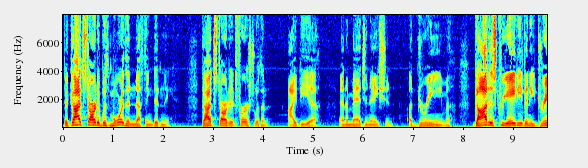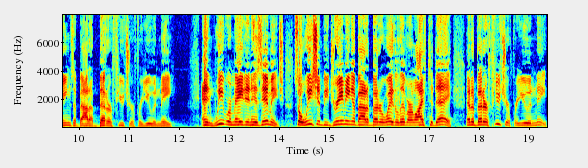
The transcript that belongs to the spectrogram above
But God started with more than nothing, didn't He? God started first with an idea, an imagination, a dream. God is creative and He dreams about a better future for you and me. And we were made in His image. So we should be dreaming about a better way to live our life today and a better future for you and me.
